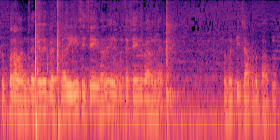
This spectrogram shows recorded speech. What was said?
சூப்பராக வந்துருக்குது இப்போ ஈஸி செய்கிறது எங்கள் வீட்டை செய்து பாருங்கள் இப்போ வெட்டி சாப்பிட்டு பார்க்கணும்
